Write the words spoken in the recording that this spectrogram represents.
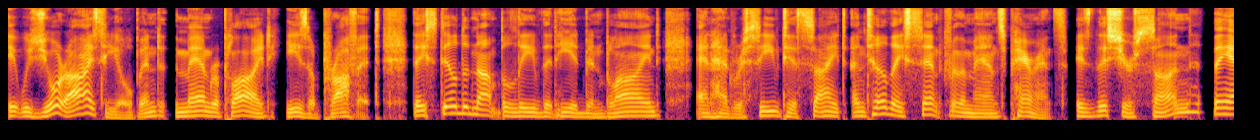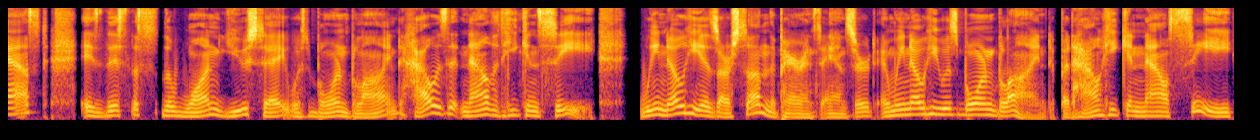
It was your eyes he opened. The man replied, He's a prophet. They still did not believe that he had been blind and had received his sight until they sent for the man's parents. Is this your son? They asked. Is this the, the one you say was born blind? How is it now that he can see? We know he is our son, the parents answered, and we know he was born blind, but how he can now see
